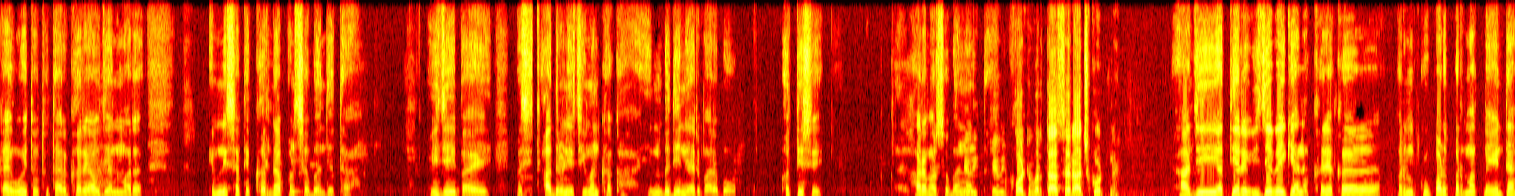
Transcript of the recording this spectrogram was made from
કાંઈ હોય તો તું તારા ઘરે આવજે અને મારા એમની સાથે ઘરના પણ સંબંધ હતા. વિજયભાઈ પછી આદરણીય જીવન કાકા એની બધીને યાર મારા બહુ અતિશય સારા મારા સંબંધ કેવી ખોટ વર્તાશે રાજકોટને? આ જે અત્યારે વિજયભાઈ ગયા ને? ખરેખર પરમ કૃપાળુ પરમાત્મા એના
